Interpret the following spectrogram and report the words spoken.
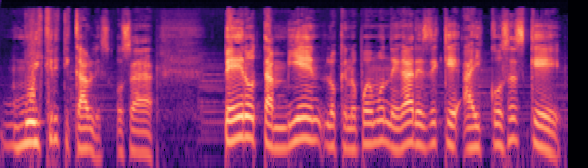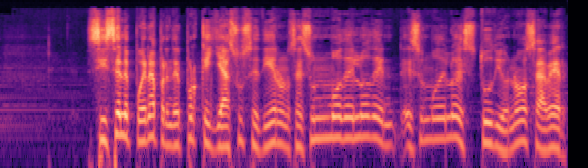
muy criticables. O sea, pero también lo que no podemos negar es de que hay cosas que sí se le pueden aprender porque ya sucedieron. O sea, es un modelo de, es un modelo de estudio, ¿no? O sea, a ver,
